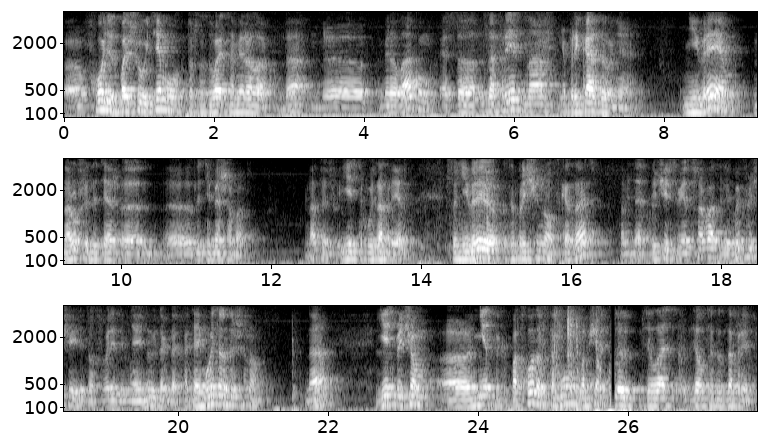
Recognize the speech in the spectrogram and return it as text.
э, входит в большую тему, то, что называется амиралакум. Да? Э, амиралакум – это запрет на приказывание неевреям нарушить для тебя, э, э, для тебя шаббат. Да? То есть есть такой запрет, что нееврею запрещено сказать, там, не знаю, включи свет в шаббат, или выключи, или там свари для меня еду и так далее. Хотя ему это разрешено. Да? Есть причем э, несколько подходов к тому, вообще откуда взялась, взялся этот запрет.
